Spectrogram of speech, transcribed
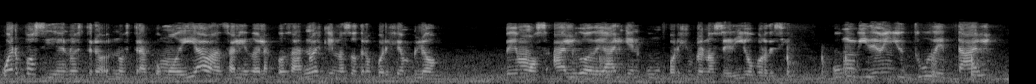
cuerpos y de nuestro, nuestra comodidad van saliendo las cosas. No es que nosotros, por ejemplo, vemos algo de alguien, un, por ejemplo, no sé, digo por decir, un video en YouTube de tal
